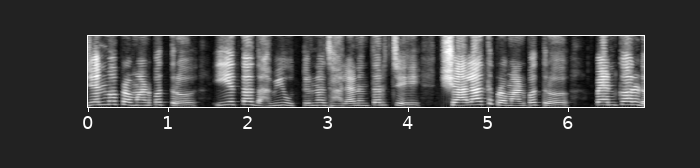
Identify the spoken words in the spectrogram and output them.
जन्म प्रमाणपत्र इयत्ता दहावी उत्तीर्ण झाल्यानंतरचे शालात प्रमाणपत्र पॅन कार्ड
